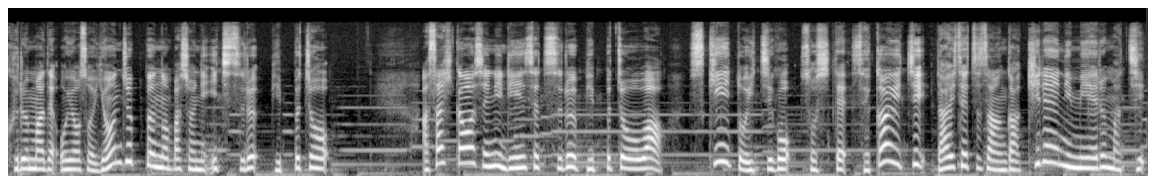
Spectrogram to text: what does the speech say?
車でおよそ40分の場所に位置するピップ町。旭川市に隣接するピップ町はスキーとイチゴそして世界一大雪山が綺麗に見える町。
